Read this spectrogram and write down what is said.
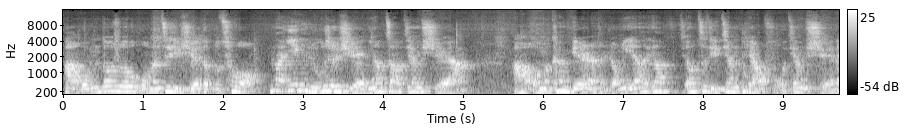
啊，我们都说我们自己学的不错，那应如是学，你要照这样学啊！啊，我们看别人很容易，要要要自己这样调伏，这样学呢，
